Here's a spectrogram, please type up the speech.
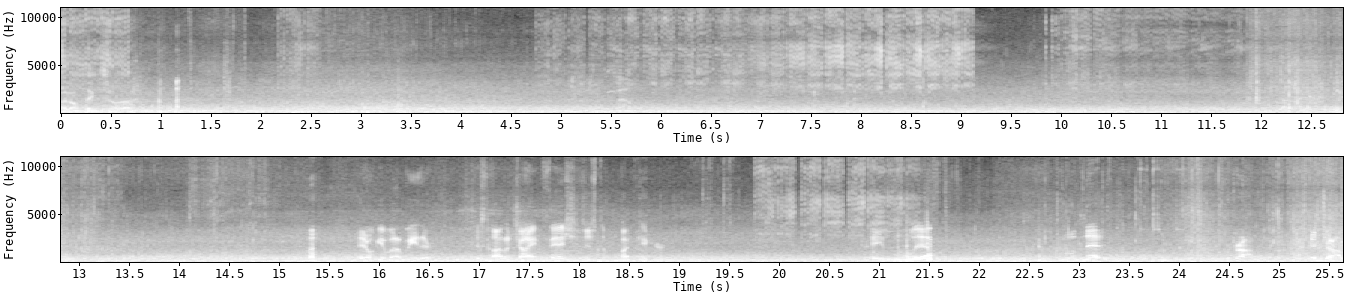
I don't think so. Though. They don't give up either. It's not a giant fish, it's just a butt kicker. They lift and we'll net. Drop. Good job.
